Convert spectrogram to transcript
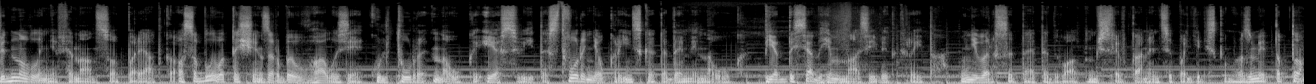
відновлення фінансового порядку, особливо те, що він зробив в галузі культури, науки і освіти, створення Української академії наук, 50 гімназій відкрито, університети, два, в тому числі в Кам'янці-Подільському. Розумієте, тобто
